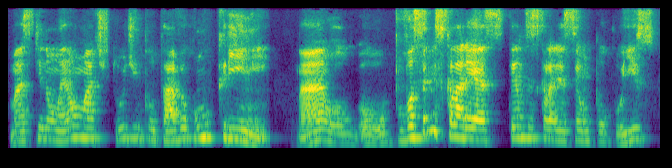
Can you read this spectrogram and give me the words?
mas que não é uma atitude imputável como crime. Né? Ou, ou, você me esclarece, tenta esclarecer um pouco isso,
